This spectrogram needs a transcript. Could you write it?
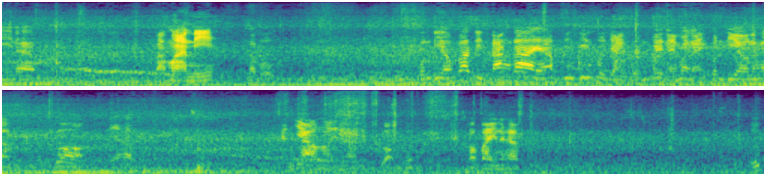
นี้นะครับ ประมาณนี้ครับผมคนเดียวก็ติดตั้งได้ครับ จริงๆส่วนใหญ่ผมไปไหนมาไหนคนเดียวนะครับ ก็เนี่ยครับแขนยาวหน่อยนะครับเกาะฮุกเข้าไปนะครับ ปึ๊บ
